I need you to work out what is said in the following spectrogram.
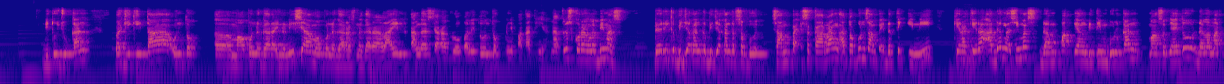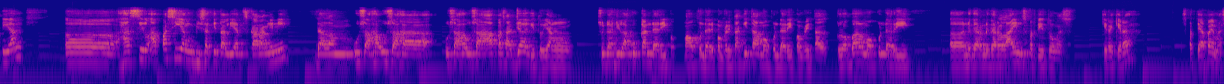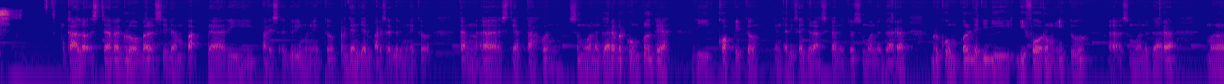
ditujukan bagi kita untuk uh, maupun negara Indonesia maupun negara-negara lain tetangga secara global itu untuk menyepakatinya. Nah terus kurang lebih mas dari kebijakan-kebijakan tersebut sampai sekarang ataupun sampai detik ini kira-kira hmm. ada nggak sih mas dampak yang ditimbulkan maksudnya itu dalam artian uh, hasil apa sih yang bisa kita lihat sekarang ini dalam usaha-usaha usaha-usaha apa saja gitu yang sudah dilakukan dari maupun dari pemerintah kita maupun dari pemerintah global maupun dari eh, negara-negara uh, lain seperti itu mas kira-kira seperti apa ya mas? Kalau secara global sih dampak dari Paris Agreement itu perjanjian Paris Agreement itu kan uh, setiap tahun semua negara berkumpul tuh ya di COP itu yang tadi saya jelaskan itu semua negara berkumpul. Jadi di di forum itu uh, semua negara me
